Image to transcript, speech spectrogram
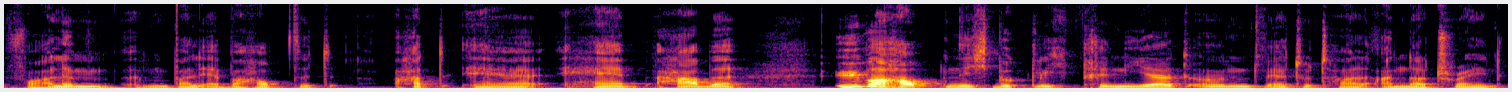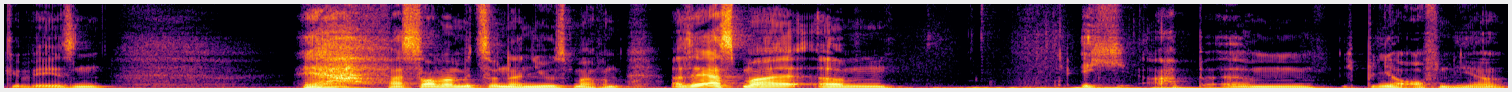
vor allem, ähm, weil er behauptet hat, er habe überhaupt nicht wirklich trainiert und wäre total undertrained gewesen. Ja, was soll man mit so einer News machen? Also erstmal, ähm, ich habe, ähm, ich bin ja offen hier.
